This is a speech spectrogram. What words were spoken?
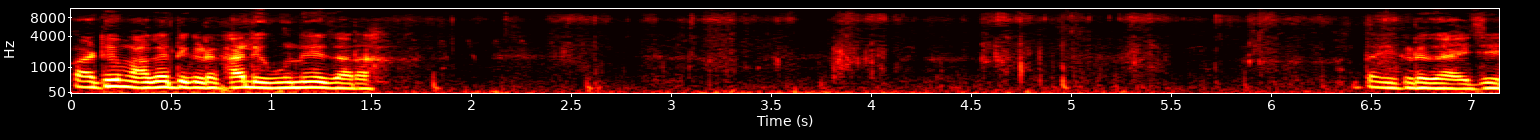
पाठी मागं तिकडे खाली ऊन आहे जरा. आता इकडे जायचे.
